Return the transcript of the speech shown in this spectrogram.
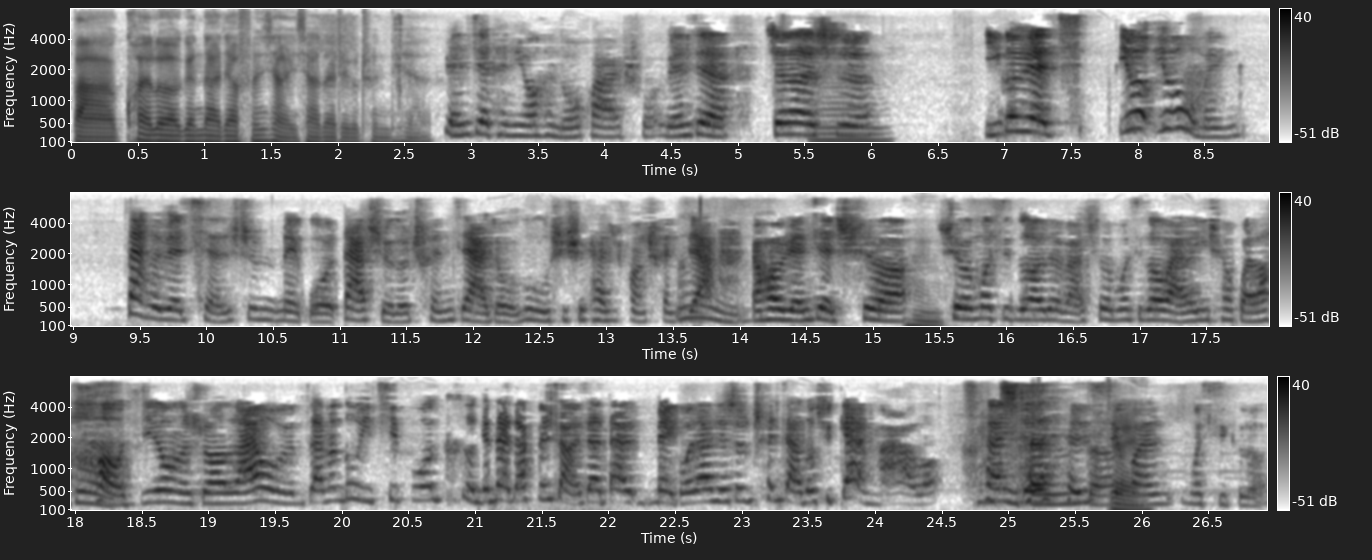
把快乐跟大家分享一下，在这个春天。袁姐肯定有很多话说，袁姐真的是嗯一个月前，因为因为我们半个月前是美国大学的春假，就陆陆续续开始放春假，嗯然后袁姐去了、嗯去了墨西哥，对吧？去了墨西哥玩了一圈，回来好激动的说：“来，我们咱们录一期播客，跟大家分享一下大美国大学生春假都去干嘛了。”看来你真的很喜欢墨西哥。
